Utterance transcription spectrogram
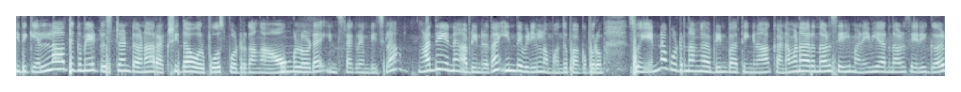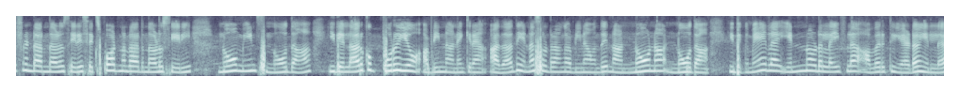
இதுக்கு எல்லாத்துக்குமே ட்விஸ்ட் அண்ட் டர்னாக ரக்ஷிதா ஒரு போஸ்ட் போட்டிருக்காங்க அவங்களோட இன்ஸ்டாகிராம் பேஜில் அது என்ன அப்படின்றத இந்த வீடியோவில் நம்ம வந்து பார்க்க போகிறோம் ஸோ என்ன போட்டிருந்தாங்க அப்படின்னு பார்த்தீங்கன்னா கணவனாக இருந்தாலும் சரி மனைவியாக இருந்தாலும் சரி கேர்ள் ஃப்ரெண்டாக இருந்தாலும் சரி செக்ஸ் பார்ட்னராக இருந்தாலும் சரி நோ மீன்ஸ் நோ தான். இது எல்லாருக்கும் புரியும் அப்படின்னு நினைக்கிறேன். அதாவது என்ன சொல்கிறாங்க அப்படின்னா வந்து நான் நோனா நோ தான். இதுக்கு மேலே என்னோட லைஃப்பில் அவருக்கு இடம் இல்லை.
